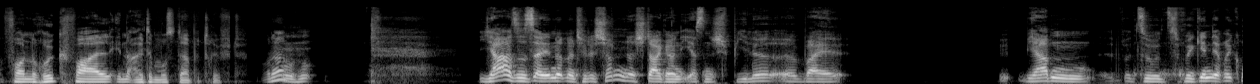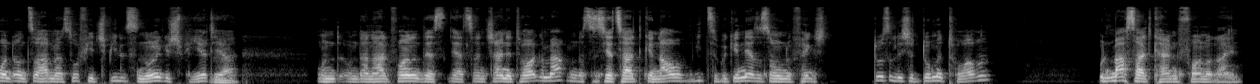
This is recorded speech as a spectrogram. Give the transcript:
von Rückfall in alte Muster betrifft, oder? Mhm. Ja, also es erinnert natürlich schon stark an die ersten Spiele, äh, weil wir haben zu, zu Beginn der Rückrunde und so haben wir so viel Spiele zu Null gespielt, mhm. ja und, und dann halt vorne das, das entscheidende Tor gemacht. Und das ist jetzt halt genau wie zu Beginn der Saison. Du fängst dusselige, dumme Tore und machst halt keinen vorne rein.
